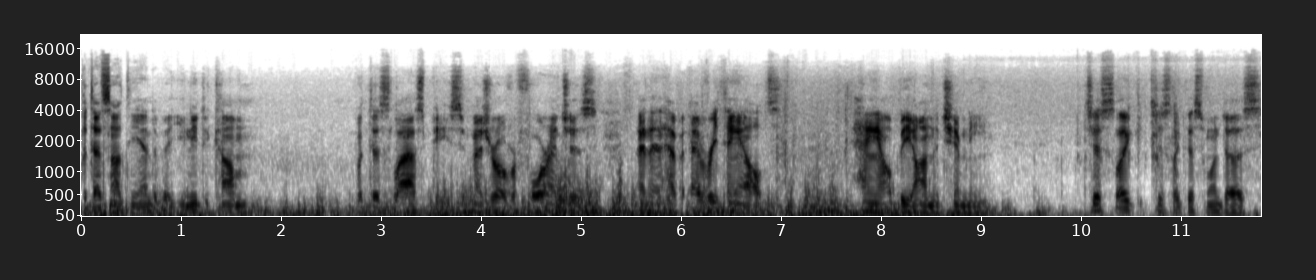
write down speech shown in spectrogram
But that's not the end of it. You need to come with this last piece, measure over four inches, and then have everything else hang out beyond the chimney just like just like this one does.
